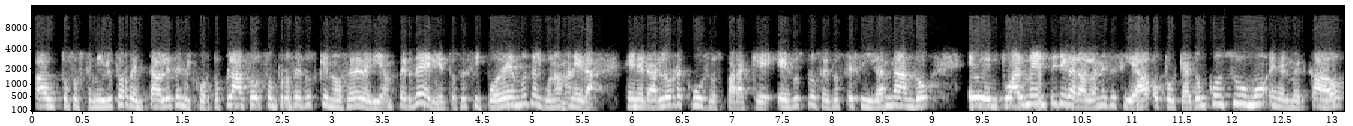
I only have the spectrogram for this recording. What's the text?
autosostenibles o rentables en el corto plazo, son procesos que no se deberían perder. Y entonces, si podemos de alguna manera generar los recursos para que esos procesos se sigan dando, eventualmente llegará la necesidad o porque haya un consumo en el mercado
